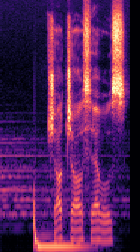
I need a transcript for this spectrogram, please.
Ciao, ciao, servus.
